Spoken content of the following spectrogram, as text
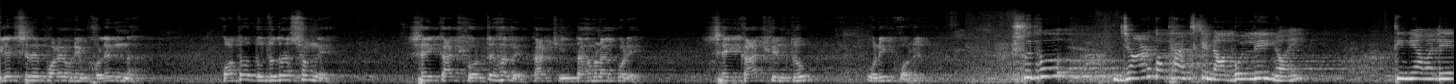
ইলেকশনের পরে উনি ভোলেন না। কত দ্রুততার সঙ্গে সেই কাজ করতে হবে তার চিন্তা ভাবনা করে সেই কাজ কিন্তু উনি করেন। শুধু যার কথা আজকে না বললেই নয়, তিনি আমাদের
